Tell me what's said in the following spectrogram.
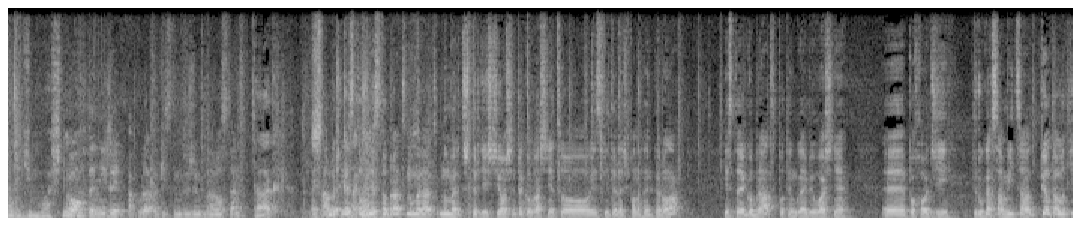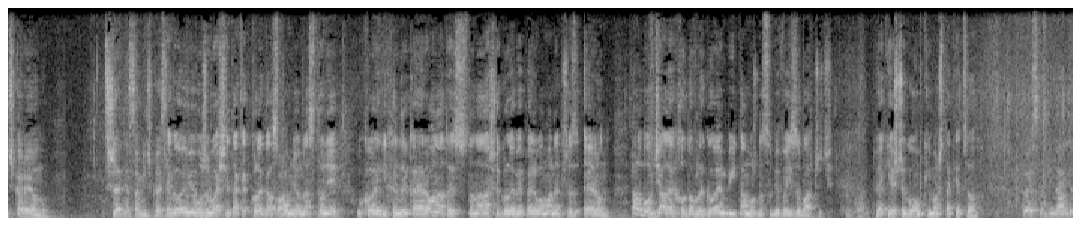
No widzimy właśnie. Gąb ten niżej, akurat taki z tym dużym narostem. Tak. Jest to, jest, to, jest to brat numer, numer 48, tego właśnie co jest w internecie pana Henryka Rona. Jest to jego brat, po tym gołębiu właśnie pochodzi druga samica, piąta lotniczka rejonu. Trzyletnia samiczka. Jest Te to, gołębie może właśnie tak jak kolega wspomniał na stronie u kolegi Henryka Erona, to jest to na nasze gołębie.pl łamane przez Eron. Albo w dziale hodowle gołębi, tam można sobie wejść zobaczyć. Dokładnie. Tu jakie jeszcze gołąbki masz takie co? to jest oryginalny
